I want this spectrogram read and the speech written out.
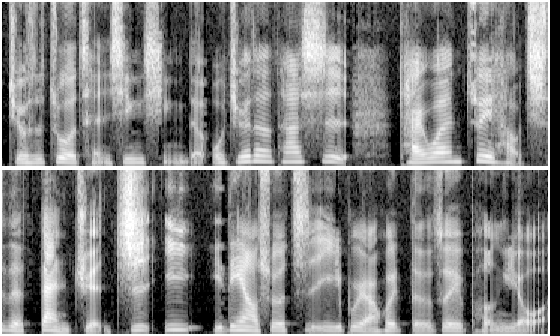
就是做成心形的。我觉得它是台湾最好吃的蛋卷之一，一定要说之一，不然会得罪朋友啊。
